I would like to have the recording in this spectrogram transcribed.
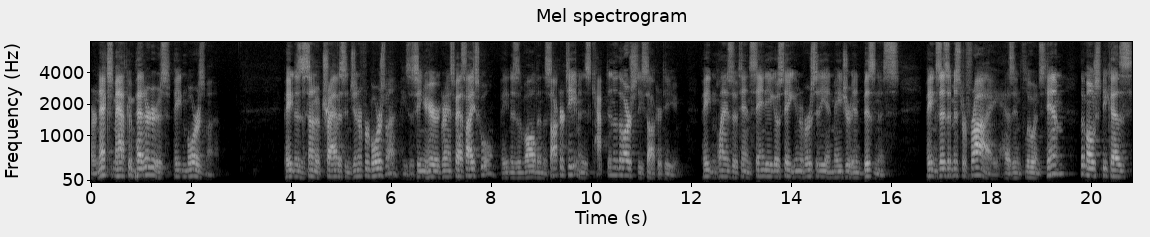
Our next math competitor is Peyton Boersma. Peyton is the son of Travis and Jennifer Boersma. He's a senior here at Grants Pass High School. Peyton is involved in the soccer team and is captain of the varsity soccer team. Peyton plans to attend San Diego State University and major in business. Peyton says that Mr. Fry has influenced him the most because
